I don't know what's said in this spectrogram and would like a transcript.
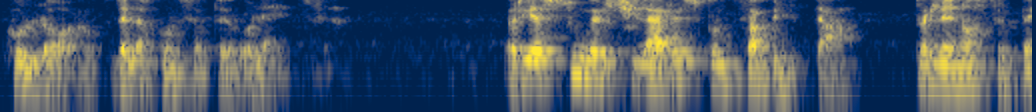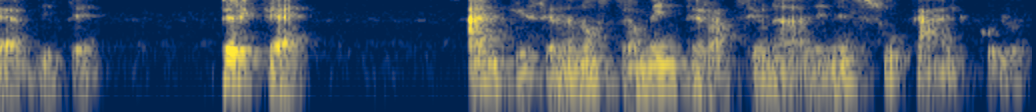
con l'oro della consapevolezza. Riassumerci la responsabilità per le nostre perdite, perché anche se la nostra mente razionale nel suo calcolo,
